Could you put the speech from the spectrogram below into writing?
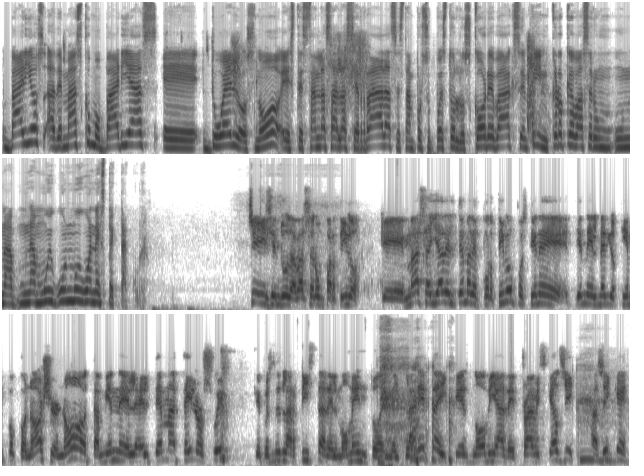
varios, además como varias eh, duelos, ¿no? Este, están las alas cerradas, están por supuesto los corebacks, en fin, creo que va a ser un, una, muy, un muy buen espectáculo. Sí, sin duda, va a ser un partido que más allá del tema deportivo, pues tiene, tiene el medio tiempo con Usher, ¿no? También el, el tema Taylor Swift, que pues es la artista del momento en el planeta y que es novia de Travis Kelsey. Así que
